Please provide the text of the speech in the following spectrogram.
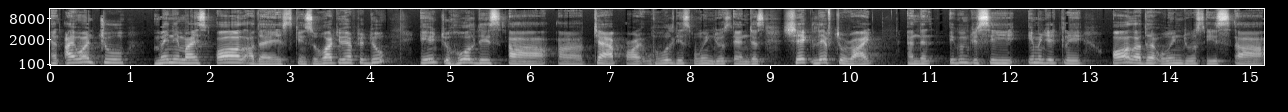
and I want to minimize all other skins. So what you have to do you need to hold this uh, uh, tab or hold this windows and just shake left to right and then you're going to see immediately all other windows is uh,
